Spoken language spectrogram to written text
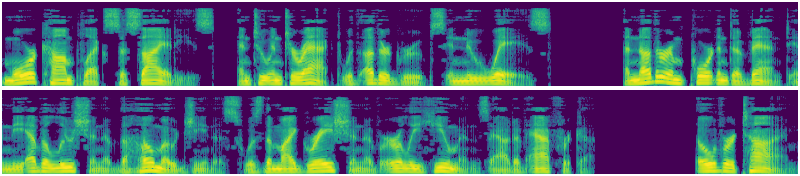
more complex societies, and to interact with other groups in new ways. Another important event in the evolution of the Homo genus was the migration of early humans out of Africa. Over time,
